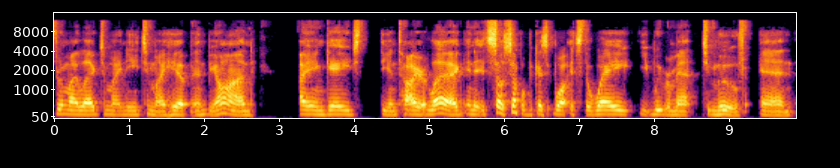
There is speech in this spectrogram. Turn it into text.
through my leg to my knee to my hip and beyond, I engage the entire leg. And it's so simple because well it's the way we were meant to move. And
